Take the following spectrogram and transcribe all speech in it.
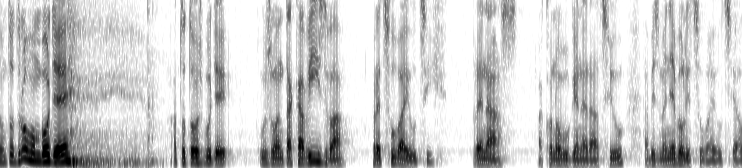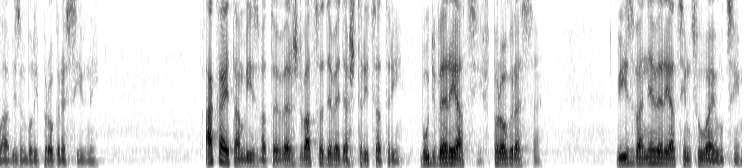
Tomto druhom bode, a toto už bude už len taká výzva pre cúvajúcich, pre nás, ako novú generáciu, aby sme neboli cúvajúci, ale aby sme boli progresívni. Aká je tam výzva? To je verš 29 až 33. Buď veriaci v progrese. Výzva neveriacim cúvajúcim.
